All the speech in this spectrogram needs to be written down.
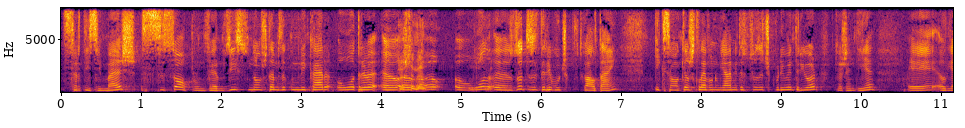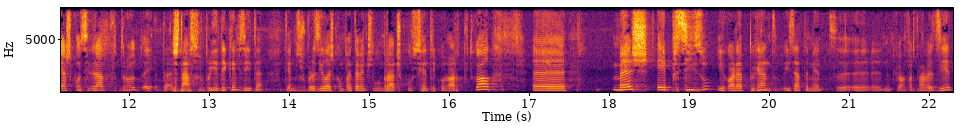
certíssimo, mas se só promovermos isso, não estamos a comunicar a outra, a, a, os outros atributos que Portugal tem e que são aqueles que levam, nomeadamente, as pessoas a descobrir o interior, que hoje em dia é, aliás, considerado por todo, é, está a surpreender quem visita. Temos os brasileiros completamente deslumbrados com o centro e com o norte de Portugal, uh, mas é preciso, e agora pegando exatamente uh, no que o Álvaro estava a dizer,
